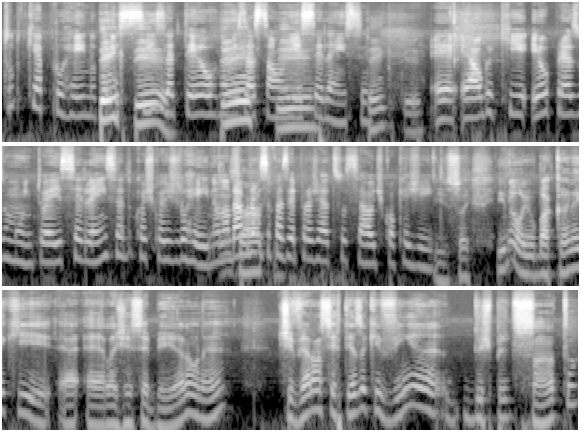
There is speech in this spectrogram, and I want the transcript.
Tudo que é pro reino Tem precisa ter, organização ter. e excelência. Tem que ter. É, é algo que eu prezo muito, é a excelência com as coisas do reino. Não dá pra Exato. você fazer projeto social de qualquer jeito. Isso aí. E não, e o bacana é que é, é, elas receberam, né? Tiveram a certeza que vinha do Espírito Santo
